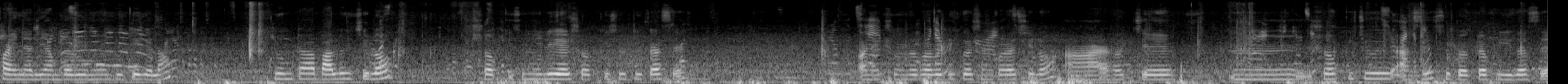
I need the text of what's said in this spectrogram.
ফাইনালি আমরা রুমে ঢুকে গেলাম। রুমটা ভালোই ছিল। সব কিছু মিলিয়ে সব কিছু ঠিক আছে। অনেক সুন্দরভাবে ডেকোরেশন করা ছিল। আর হচ্ছে সব কিছুই আছে, ছোটো একটা ফ্রিজ আছে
